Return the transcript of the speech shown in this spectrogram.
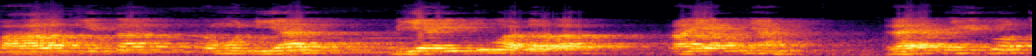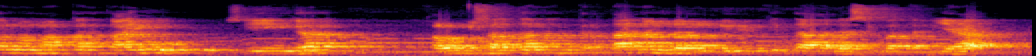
pahala kita, kemudian dia itu adalah rayapnya. Dayanya itu akan memakan kayu sehingga kalau misalkan tertanam dalam diri kita ada sifat riya,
